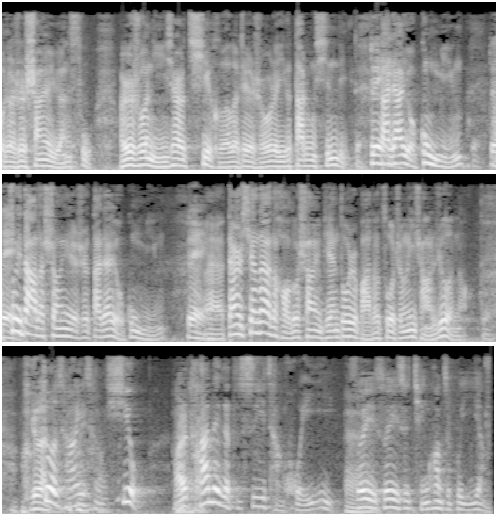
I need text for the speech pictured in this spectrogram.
或者是商业元素，而是说你一下契合了这个时候的一个大众心理，对，大家有共鸣。对，最大的商业是大家有共鸣。对，哎，但是现在的好多商业片都是把它做成一场热闹，对，做成一场秀，而他那个是一场回忆，所以所以是情况是不一样的。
